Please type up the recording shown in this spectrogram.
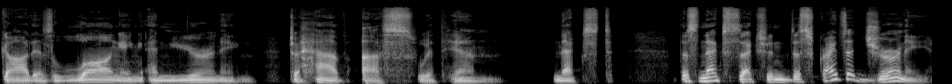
God is longing and yearning to have us with him. Next, this next section describes a journey.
